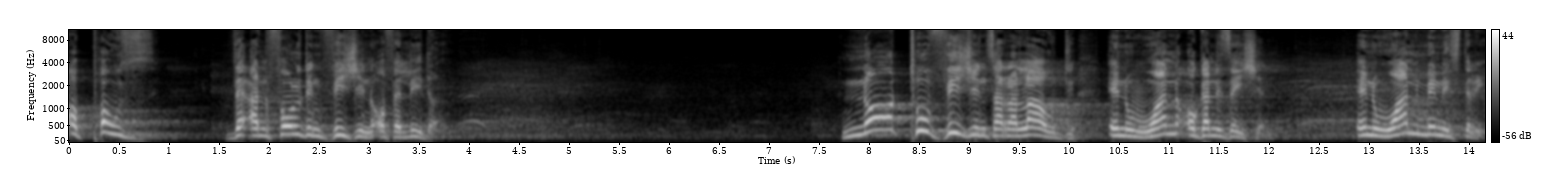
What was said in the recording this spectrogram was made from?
oppose the unfolding vision of a leader. No two visions are allowed in one organization, in one ministry.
